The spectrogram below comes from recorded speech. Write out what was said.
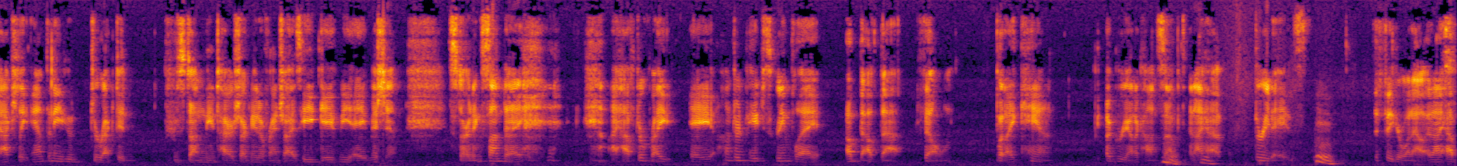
Actually, Anthony, who directed, who's done the entire Sharknado franchise, he gave me a mission starting Sunday. I have to write a 100 page screenplay about that film, but I can't agree on a concept, and I have three days Hmm. to figure one out, and I have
